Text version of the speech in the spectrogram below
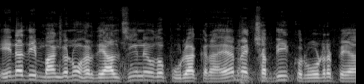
ਇਹਨਾਂ ਦੀ ਮੰਗ ਨੂੰ ਹਰਦਿਆਲ ਸਿੰਘ ਨੇ ਉਦੋਂ ਪੂਰਾ ਕਰਾਇਆ। ਮੈਂ 26 ਕਰੋੜ ਰੁਪਇਆ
